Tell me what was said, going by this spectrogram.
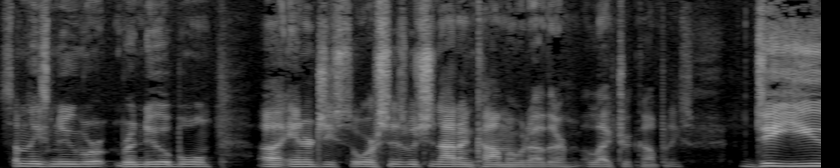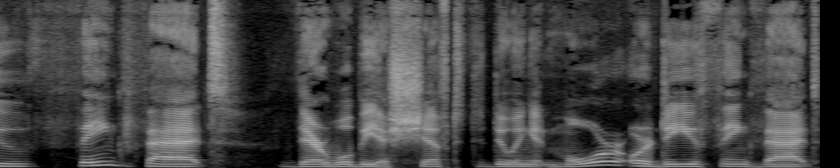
some of these new re- renewable uh, energy sources, which is not uncommon with other electric companies. Do you think that there will be a shift to doing it more, or do you think that?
